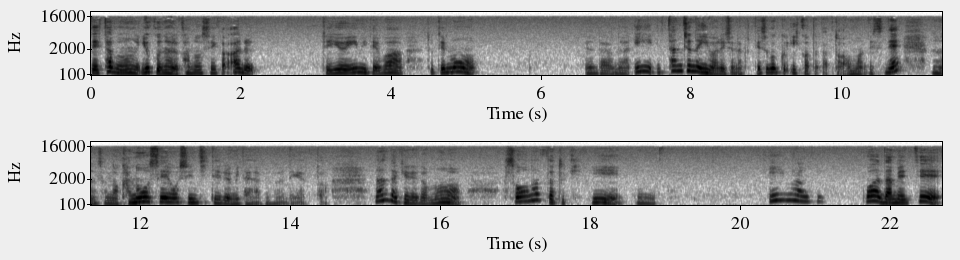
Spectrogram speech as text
で多分良くなる可能性があるっていう意味ではとてもなんだろうないい単純ないい悪いじゃなくてすごくいいことだとは思うんですね。うん、その可能性を信じてるみたいな部分で言うと。なんだけれどもそうなった時に、うん、今はダメで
